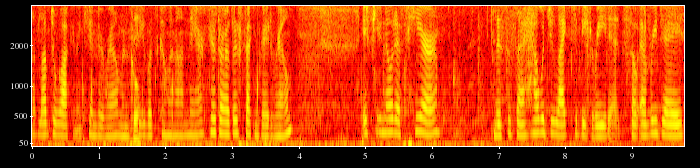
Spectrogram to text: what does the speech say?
I'd love to walk in a kinder room and Cool. see what's going on there. Here's our other second grade room. If you notice here, this is a how would you like to be greeted? So every day,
